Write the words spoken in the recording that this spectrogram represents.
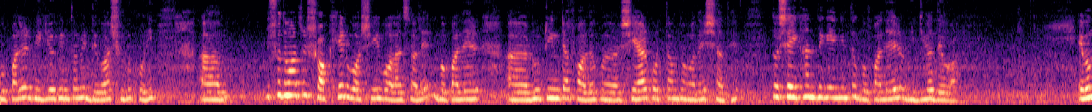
গোপালের ভিডিও কিন্তু আমি দেওয়া শুরু করি। শুধুমাত্র শখের বসেই বলা চলে, গোপালের রুটিনটা ফলো শেয়ার করতাম তোমাদের সাথে। তো সেইখান থেকেই কিন্তু গোপালের ভিডিও দেওয়া। এবং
